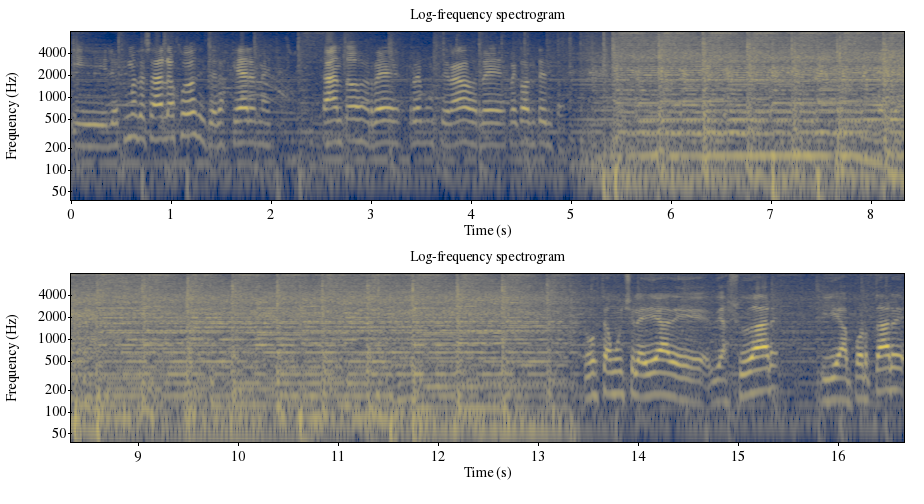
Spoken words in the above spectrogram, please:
y le fuimos a llevar los juegos y se los quedaron ahí. Estaban todos re, re emocionados, re, re contentos. Me gusta mucho la idea de, de ayudar y aportar,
